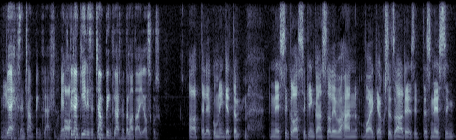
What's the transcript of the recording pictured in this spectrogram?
Niin. Ja ehkä sen Jumping Flashin. Me nyt pidän kiinni se Jumping Flash, me pelataan joskus. Aattelee kumminkin, että Nessi Klassikin kanssa oli vähän vaikeuksia saada, ja sitten Nessin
